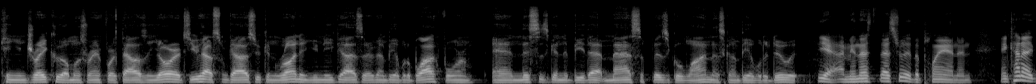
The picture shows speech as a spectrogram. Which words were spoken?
Kenyan Drake, who almost ran for thousand yards. You have some guys who can run, and you need guys that are going to be able to block for him. And this is going to be that massive physical line that's going to be able to do it. Yeah, I mean that's that's really the plan, and and kind of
